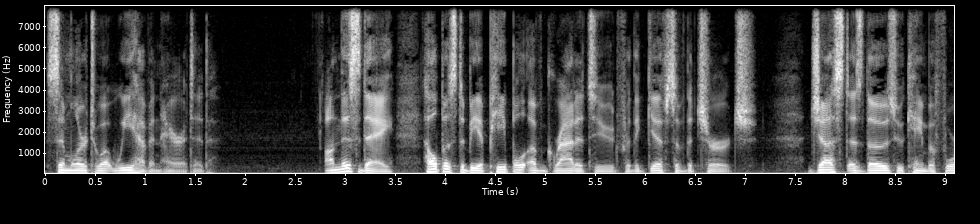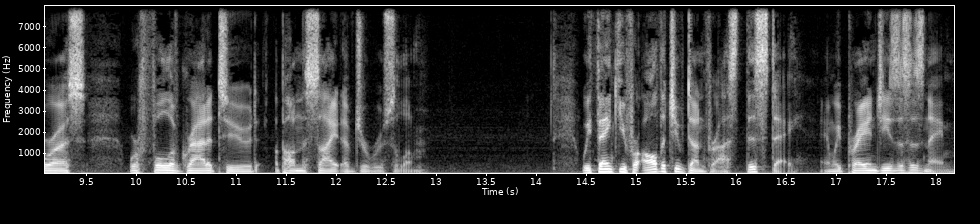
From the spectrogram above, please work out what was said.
similar to what we have inherited. On this day, help us to be a people of gratitude for the gifts of the church, just as those who came before us were full of gratitude upon the site of Jerusalem. We thank you for all that you've done for us this day, and we pray in Jesus' name.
